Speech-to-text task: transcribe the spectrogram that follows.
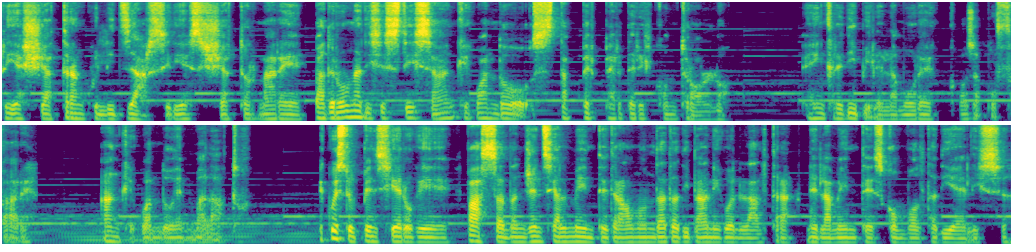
riesce a tranquillizzarsi, riesce a tornare padrona di se stessa anche quando sta per perdere il controllo. È incredibile l'amore cosa può fare, anche quando è malato. E questo è il pensiero che passa tangenzialmente tra un'ondata di panico e l'altra nella mente sconvolta di Alice.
